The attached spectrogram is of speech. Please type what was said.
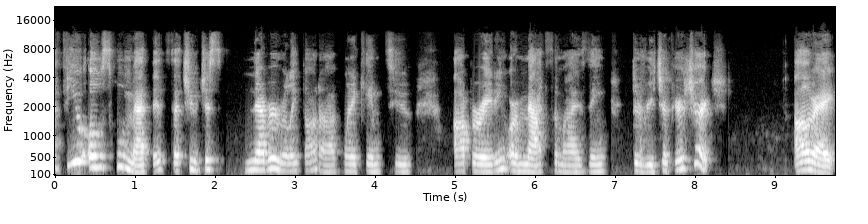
a few old school methods that you just never really thought of when it came to operating or maximizing the reach of your church. All right,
